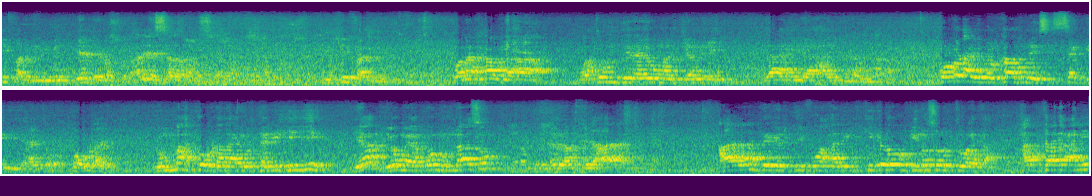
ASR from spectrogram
كيف من يد الرسول عليه الصلاة والسلام. كيف ومن حولها وتنذر يوم الجمع. لا إله إلا الله. وقرأ يلقى ليس السجل وقرأ. ثم قرأ لا يرتليه يا يوم يقوم الناس لرب العالمين. عالم دقلتي وحالي كيرو جنوسر تويتا حتى يعني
